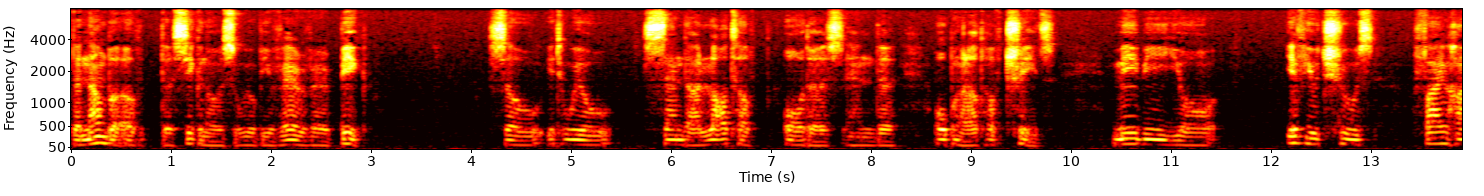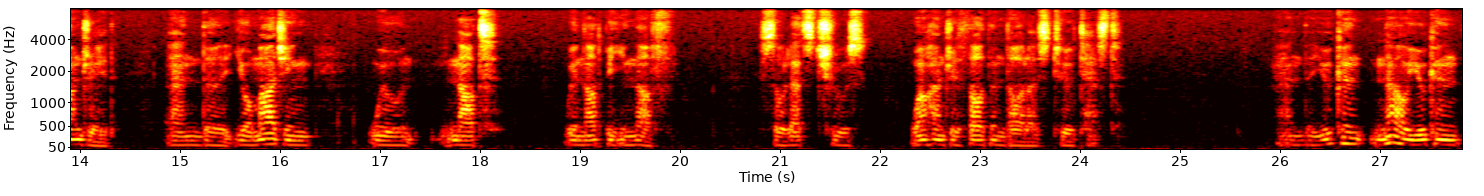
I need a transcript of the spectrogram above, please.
the number of the signals will be very very big. So it will send a lot of orders and uh, open a lot of trades maybe your if you choose 500 and uh, your margin will not will not be enough. So let's choose $100,000 to test. And you can now you can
